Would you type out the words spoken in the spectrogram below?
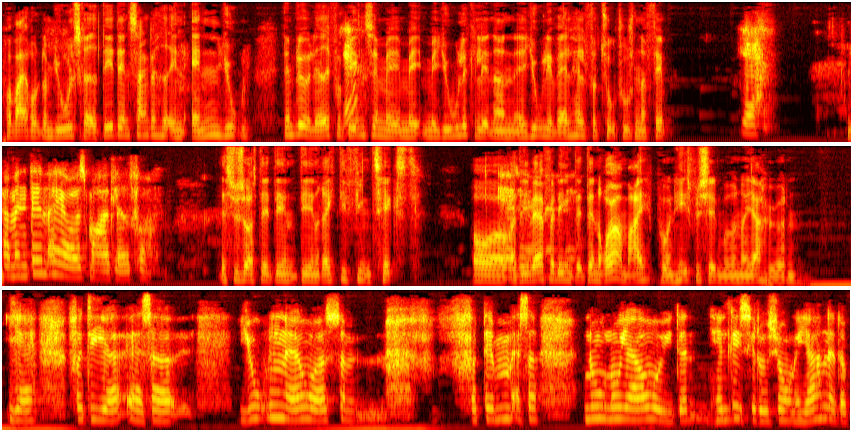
på vej rundt om juletræet, det er den sang, der hedder En anden jul. Den blev lavet i forbindelse ja. med, med, med julekalenderen uh, Jul i Valhall for 2005. Ja, men den er jeg også meget glad for. Jeg synes også, det, det, er, en, det er en rigtig fin tekst. Og, ja, og det er i hvert fald en, den rører mig på en helt speciel måde, når jeg hører den. Ja, fordi altså, julen er jo også som, for dem, altså nu, nu er jeg jo i den heldige situation, at jeg netop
